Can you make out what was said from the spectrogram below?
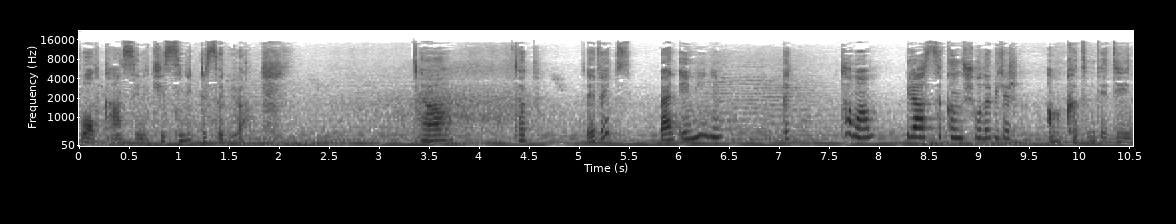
Volkan seni kesinlikle seviyor. Ya tabii. Evet, ben eminim. E, tamam, biraz sıkılmış olabilir. Ama kadın dediğin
